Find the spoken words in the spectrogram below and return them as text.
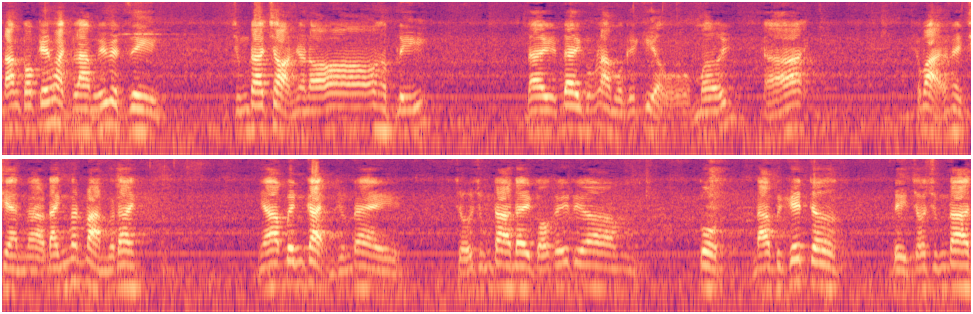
đang có kế hoạch làm cái việc gì chúng ta chọn cho nó hợp lý đây đây cũng là một cái kiểu mới. Đó. Các bạn có thể chèn vào đánh văn bản vào đây. Nha bên cạnh chúng ta chỗ chúng ta đây có cái uh, cột navigator để cho chúng ta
